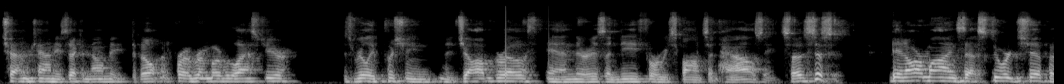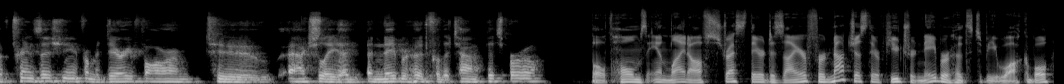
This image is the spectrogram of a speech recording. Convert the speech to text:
Chatham County's economic development program over the last year is really pushing the job growth and there is a need for response in housing. So it's just in our minds that stewardship of transitioning from a dairy farm to actually a, a neighborhood for the town of Pittsboro. Both Holmes and Lidoff stress their desire for not just their future neighborhoods to be walkable,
